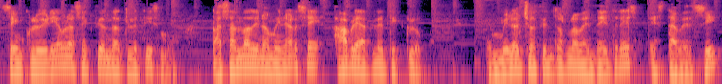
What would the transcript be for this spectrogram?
se incluiría una sección de atletismo, pasando a denominarse Abre Athletic Club. En 1893, esta vez sí,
